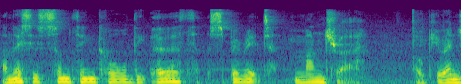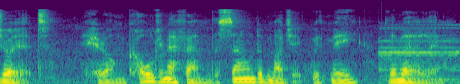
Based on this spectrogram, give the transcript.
and this is something called the Earth Spirit Mantra. Hope you enjoy it. Here on Cauldron FM, the sound of magic with me, the Merlin.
